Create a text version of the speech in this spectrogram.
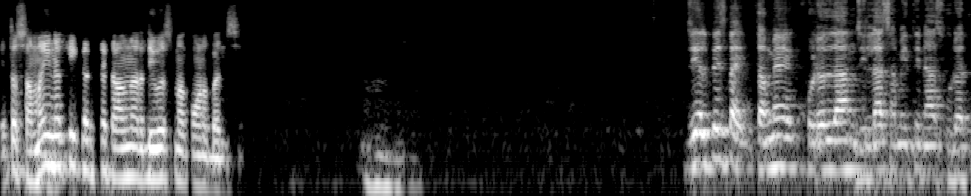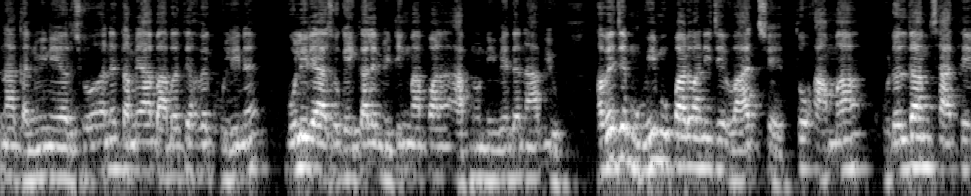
એ તો સમય નક્કી કરશે કે આવનારા દિવસમાં કોણ બનશે. જી અલ્પેશભાઈ તમે ખોડલધામ જિલ્લા સમિતિના સુરતના કન્વીનિયર છો અને તમે આ બાબતે હવે ખુલીને બોલી રહ્યા છો ગઈકાલે મિટિંગમાં પણ આપનું નિવેદન આવ્યું. હવે જે મુહિમ ઉપાડવાની જે વાત છે તો આમાં ખોડલધામ સાથે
